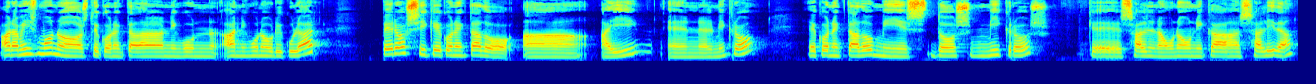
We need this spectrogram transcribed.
Ahora mismo no estoy conectada a ningún, a ningún auricular, pero sí que he conectado ahí en el micro, he conectado mis dos micros que salen a una única salida.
